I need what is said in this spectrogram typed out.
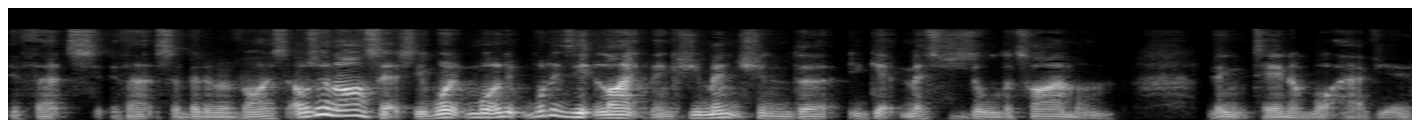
if that's if that's a bit of advice. I was going to ask actually, what what what is it like then? Because you mentioned that you get messages all the time on LinkedIn and what have you.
